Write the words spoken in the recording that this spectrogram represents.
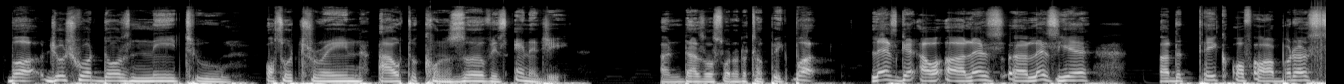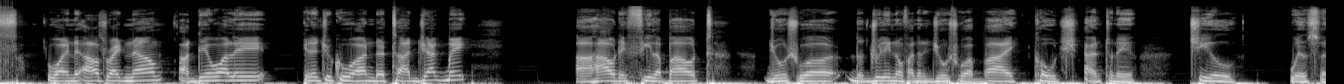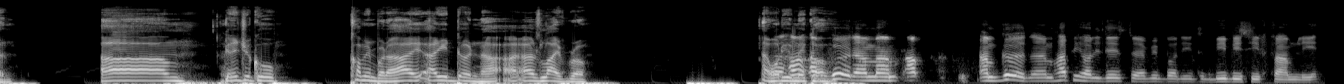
But Joshua does need to also train how to conserve his energy, and that's also another topic. But let's get our uh, let's uh, let's hear uh, the take of our brothers who are in the house right now, Adewale, Kenechukwu, and uh, Tajagbe, uh, how they feel about Joshua, the drilling of Anthony Joshua by Coach Anthony Chill Wilson. Um, Kenechukwu, come in, brother. How, how you doing? How, how's life, bro? And what do you Uh, make I'm of? good. I'm, I'm I'm I'm good. Um, happy holidays to everybody, to the BBC family.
